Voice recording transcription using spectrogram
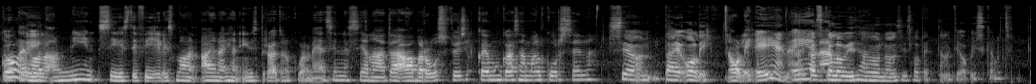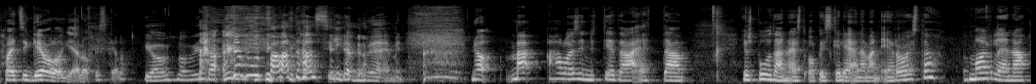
KTHlla on niin siisti fiilis. Mä oon aina ihan inspiroitunut, kun mä menen sinne. Siellä on jotain avaruusfysiikkoja mun kanssa samalla kursseilla. Se on, tai oli. Oli. Ei enää, Ei enää. koska Lovisahan on siis lopettanut jo opiskelut. Paitsi geologian opiskelu. Joo, Lovisa. Mutta palataan siihen myöhemmin. No, mä haluaisin nyt tietää, että jos puhutaan näistä opiskelijaelämän eroista. Marleena,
